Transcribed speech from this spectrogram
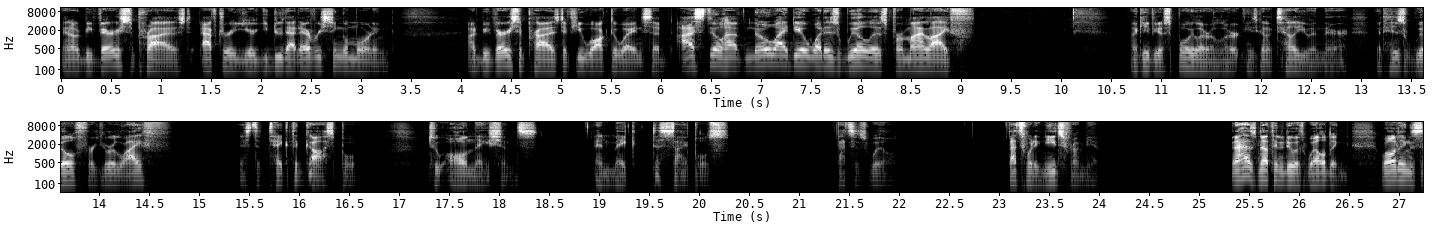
And I would be very surprised after a year, you do that every single morning. I'd be very surprised if you walked away and said, I still have no idea what his will is for my life. I'll give you a spoiler alert. He's going to tell you in there that his will for your life is to take the gospel to all nations and make disciples. That's his will. That's what he needs from you. That has nothing to do with welding. Welding's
